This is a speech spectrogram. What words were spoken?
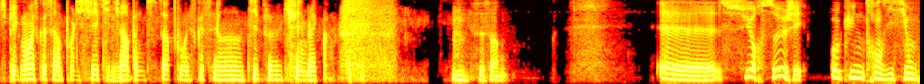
Typiquement, est-ce que c'est un policier qui tient un panneau stop ou est-ce que c'est un type qui fait une blague quoi? C'est ça. Euh, sur ce, j'ai aucune transition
